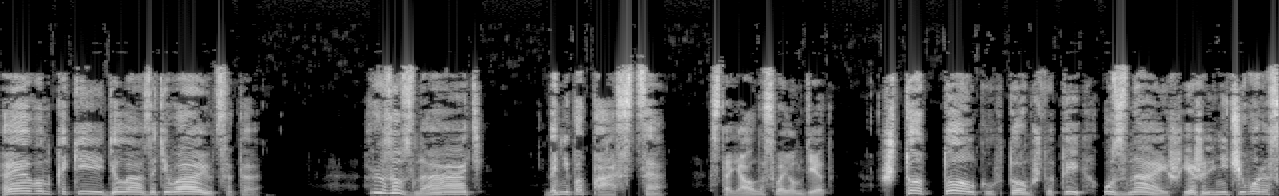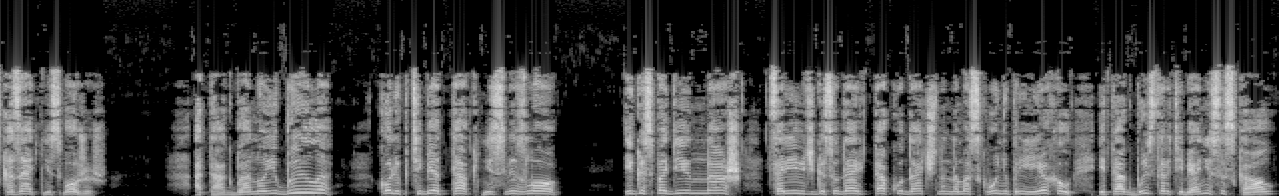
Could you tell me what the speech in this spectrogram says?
Эвон, какие дела затеваются-то! Разузнать, да не попасться, — стоял на своем дед. Что толку в том, что ты узнаешь, ежели ничего рассказать не сможешь? А так бы оно и было, коли б тебе так не свезло. И господин наш, царевич-государь, так удачно на Москву не приехал и так быстро тебя не сыскал.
